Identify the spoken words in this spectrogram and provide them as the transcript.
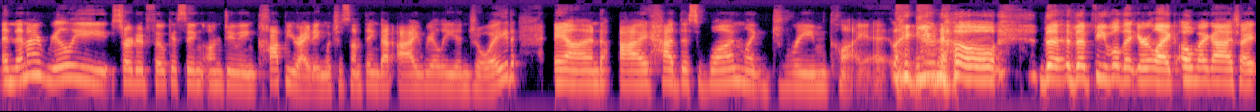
And then I really started focusing on doing copywriting, which is something that I really enjoyed. And I had this one like dream client. Like you know, the the people that you're like, oh my gosh, I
